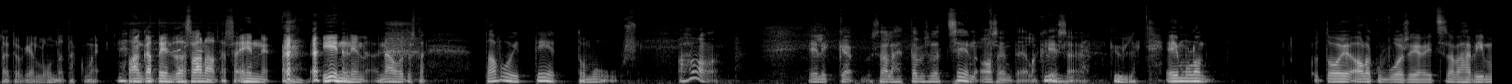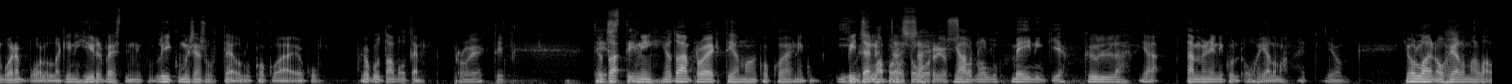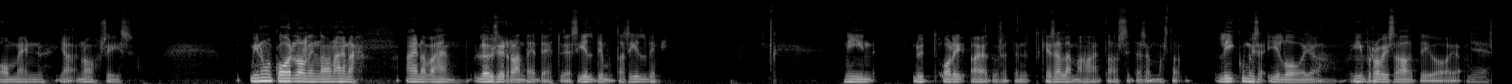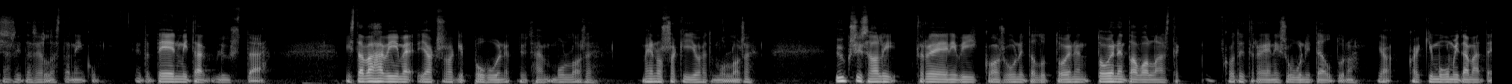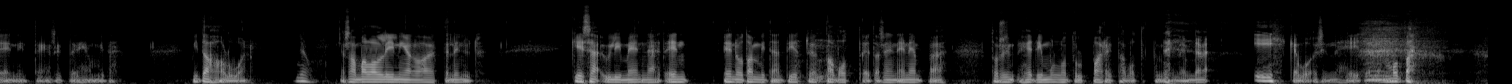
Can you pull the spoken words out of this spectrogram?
täytyy oikein luntata, kun me pankattiin tätä sanaa tässä ennen, ennen nauhoitusta, tavoitteettomuus. Ahaa. Eli sä lähdet tämmöisellä sen asenteella kesään. Kyllä, kyllä. Ei mulla on toi alkuvuosi ja itse asiassa vähän viime vuoden puolellakin hirveästi niin liikkumisen suhteen ollut koko ajan joku, joku tavoite. Projekti. Jota, Testi. niin, jotain projektia mä oon koko ajan niin kuin pitänyt tässä. Ja, on ollut meininkiä. Kyllä, ja tämmöinen niin kuin ohjelma. Et Joo. jollain ohjelmalla on mennyt, ja no siis minun kohdallani on aina, aina vähän löysin ranteen tehtyjä silti, mutta silti. Niin nyt oli ajatus, että nyt kesällä mä haen taas sitä semmoista liikkumisen iloa ja improvisaatioa ja, Yes. ja sitä sellaista, niin kuin, että teen mitä lystää. Mistä vähän viime jaksossakin puhuin, että nythän mulla on se menossakin jo, että mulla on se yksi salitreeni viikko on suunniteltu, toinen, toinen tavallaan sitten kotitreeni suunniteltuna ja kaikki muu mitä mä teen, niin teen sitten ihan mitä, mitä haluan. Joo. Ja samalla linjalla ajattelin nyt kesä yli mennä, että en, en ota mitään tiettyjä tavoitteita sen enempää. Tosin heti mulla on tullut pari tavoitetta, mitä mitä mä ehkä voisin ne heitellä, mutta,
